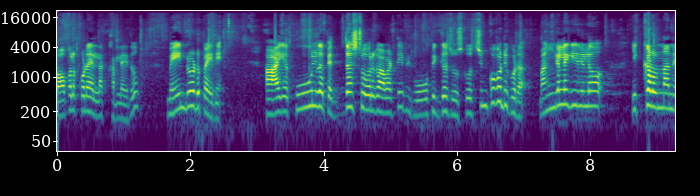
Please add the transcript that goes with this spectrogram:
లోపలికి కూడా వెళ్ళక్కర్లేదు. మెయిన్ రోడ్డు పైనే. హాయిగా కూల్గా పెద్ద స్టోర్ కాబట్టి మీకు ఓపిక్గా చూసుకోవచ్చు. ఇంకొకటి కూడా మంగళగిరిలో ఇక్కడ ఉన్న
